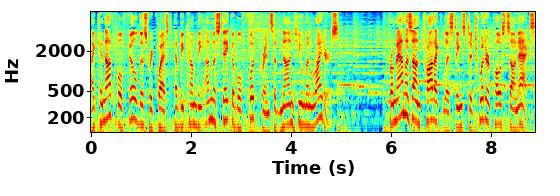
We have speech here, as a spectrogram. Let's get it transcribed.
I cannot fulfill this request have become the unmistakable footprints of non-human writers. From Amazon product listings to Twitter posts on X,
